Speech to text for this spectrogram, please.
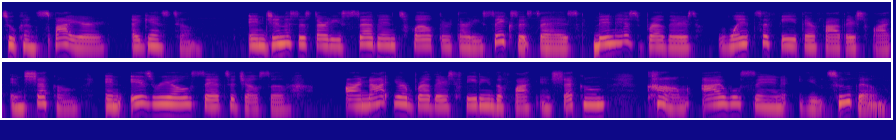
to conspire against him. In Genesis 37 12 through 36, it says, Then his brothers went to feed their father's flock in Shechem. And Israel said to Joseph, Are not your brothers feeding the flock in Shechem? Come, I will send you to them.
